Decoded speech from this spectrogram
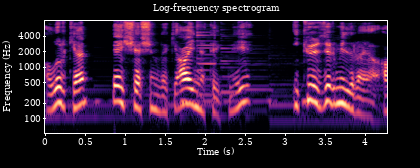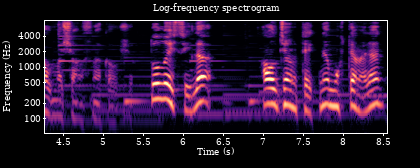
alırken 5 yaşındaki aynı tekneyi 220 liraya alma şansına kavuşuyor. Dolayısıyla alacağım tekne muhtemelen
